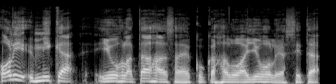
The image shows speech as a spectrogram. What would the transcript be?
oli mikä juhla tahansa ja kuka haluaa juhlia sitä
